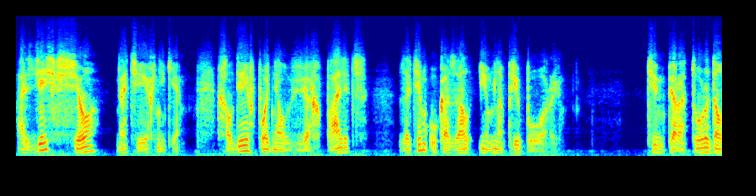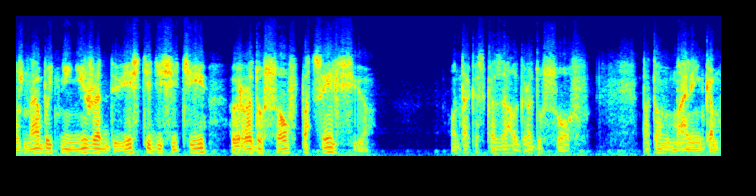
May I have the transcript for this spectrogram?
А здесь все на технике. Халдеев поднял вверх палец, затем указал им на приборы. Температура должна быть не ниже 210 градусов по Цельсию. Он так и сказал, градусов. Потом в маленьком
